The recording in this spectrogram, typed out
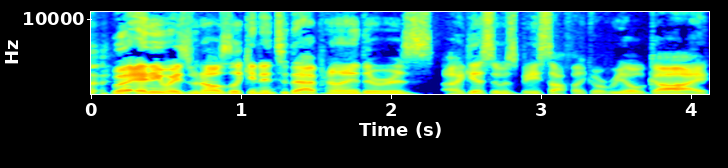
but anyways, when I was looking into that, apparently there was, I guess it was based off like a real guy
